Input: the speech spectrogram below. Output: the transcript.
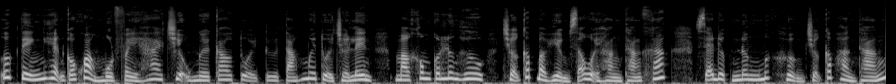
Ước tính hiện có khoảng 1,2 triệu người cao tuổi từ 80 tuổi trở lên mà không có lương hưu, trợ cấp bảo hiểm xã hội hàng tháng khác sẽ được nâng mức hưởng trợ cấp hàng tháng,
